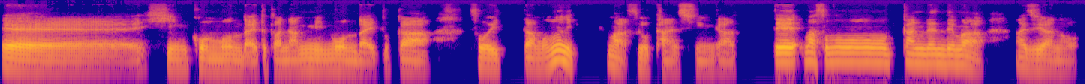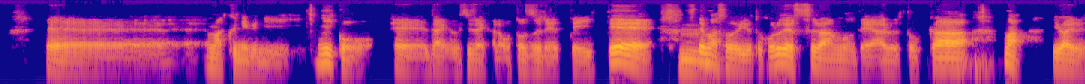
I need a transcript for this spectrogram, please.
えー貧困問題とか難民問題とか、そういったものに、まあすごく関心があって、まあその関連でまあアジアの、えーまあ、国々にこう、えー大学時代から訪れていて、うん。でまあそういうところでスラムであるとか、まあ、いわゆる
